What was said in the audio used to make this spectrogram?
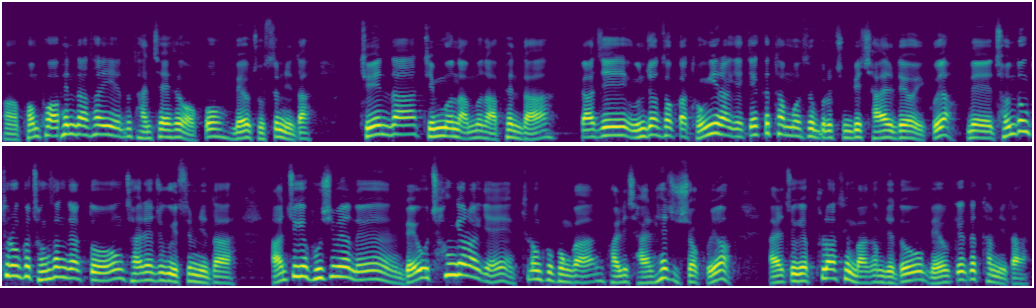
어, 범퍼와 펜다 사이에도 단차 해석 없고 매우 좋습니다. 뒤엔다, 뒷문, 앞문, 앞엔다 까지 운전석과 동일하게 깨끗한 모습으로 준비 잘 되어 있고요. 네, 전동 트렁크 정상 작동 잘 해주고 있습니다. 안쪽에 보시면은 매우 청결하게 트렁크 공간 관리 잘 해주셨고요. 아래쪽에 플라스틱 마감재도 매우 깨끗합니다.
